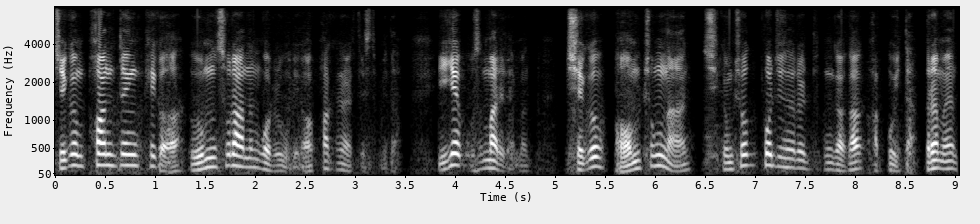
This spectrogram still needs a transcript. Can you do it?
지금 펀딩 피가 음수라는 거를 우리가 확인할 수 있습니다. 이게 무슨 말이냐면 지금 엄청난 지금 숏 포지션을 누군가가 갖고 있다. 그러면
